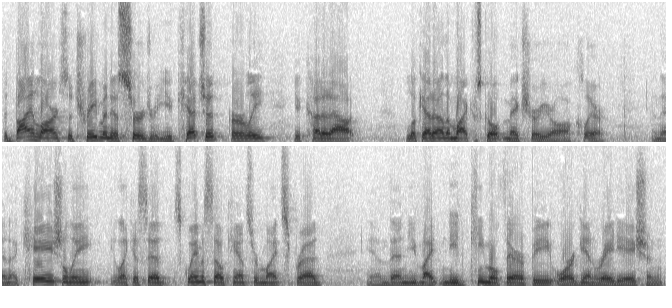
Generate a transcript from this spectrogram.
But by and large, the treatment is surgery. You catch it early, you cut it out, look at it on the microscope, make sure you're all clear. And then occasionally, like I said, squamous cell cancer might spread, and then you might need chemotherapy or again radiation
